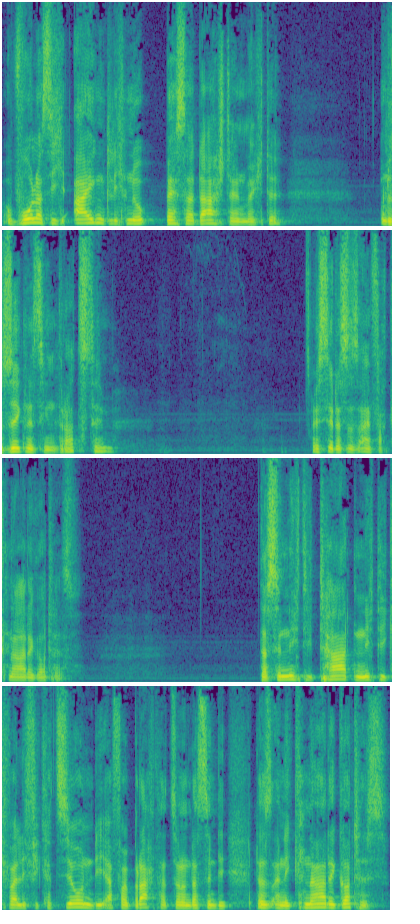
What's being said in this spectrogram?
obwohl er sich eigentlich nur besser darstellen möchte? Und du segnest ihn trotzdem. Wisst ihr, das ist einfach Gnade Gottes. Das sind nicht die Taten, nicht die Qualifikationen, die er vollbracht hat, sondern das, sind die, das ist eine Gnade Gottes.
